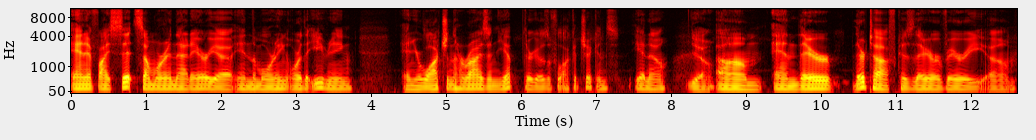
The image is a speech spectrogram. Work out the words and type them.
And if I sit somewhere in that area in the morning or the evening and you're watching the horizon, yep, there goes a flock of chickens, you know. Yeah. Um, and they're they're tough cuz they are very um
